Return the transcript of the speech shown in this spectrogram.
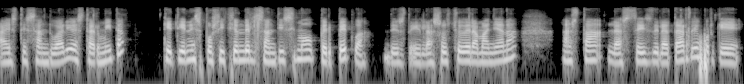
este santuario, a esta ermita que tiene exposición del Santísimo perpetua desde las 8 de la mañana hasta las 6 de la tarde, porque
